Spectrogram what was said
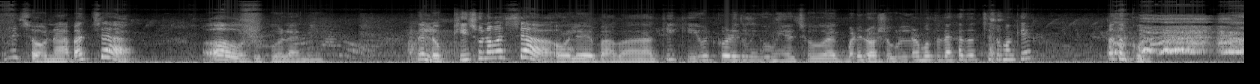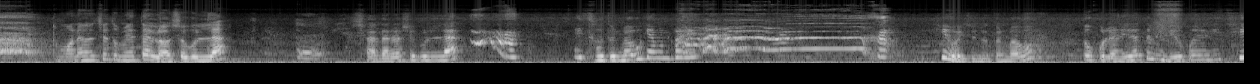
তুমি সোনা বাচ্চা? ও তুকুলানি লক্ষ্মী সোনা বাচ্চা? ওলে বাবা, কি কিউট করে তুমি ঘুমিয়েছো। একবারে রসগোল্লার মতো দেখা যাচ্ছে তোমাকে। কতক্ষণ মনে হচ্ছে তুমি একটা রসগোল্লা, সাদা রসগোল্লা। বাবু কেমন করে? কি হয়েছে বাবু তুকুলানিরা তো ভিডিও করে দিচ্ছি।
